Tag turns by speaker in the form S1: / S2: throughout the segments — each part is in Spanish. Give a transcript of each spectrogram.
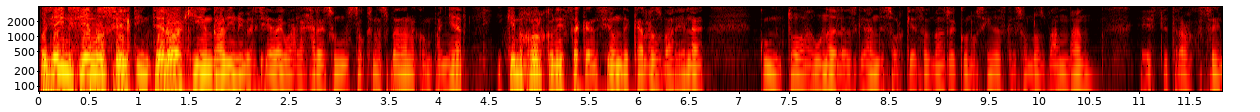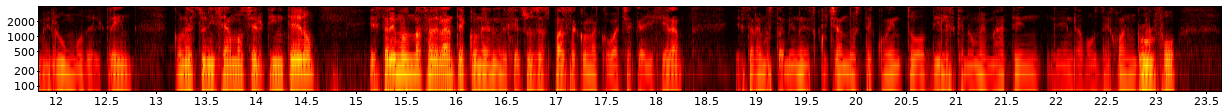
S1: Pues ya iniciamos el tintero aquí en Radio Universidad de Guadalajara. Es un gusto que nos puedan acompañar. Y qué mejor con esta canción de Carlos Varela junto a una de las grandes orquestas más reconocidas que son los Bam Bam. Este trabajo se llama El humo del tren. Con esto iniciamos el tintero. Estaremos más adelante con el Jesús Esparza con la covacha callejera. Estaremos también escuchando este cuento, Diles que no me maten, en la voz de Juan Rulfo.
